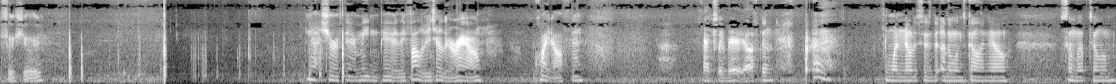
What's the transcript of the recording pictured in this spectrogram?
for sure. Not sure if they're a mating pair. They follow each other around quite often actually very often. one notices the other one's gone now. Swim up to him,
